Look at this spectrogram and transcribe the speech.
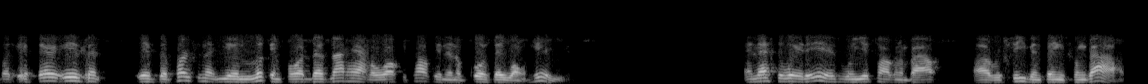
but if there isn't, if the person that you're looking for does not have a walkie-talkie, then of course they won't hear you. And that's the way it is when you're talking about uh, receiving things from God.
